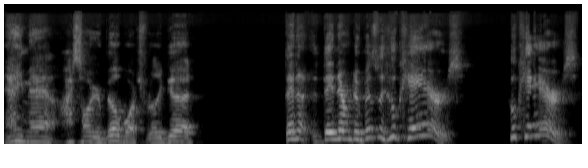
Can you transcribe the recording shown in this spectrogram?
Hey man, I saw your billboard; it's really good. They don't, they never do business. Who cares? Who cares?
